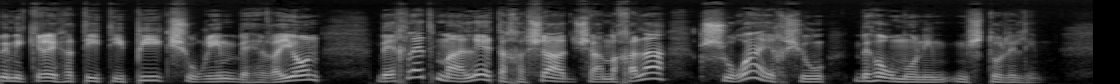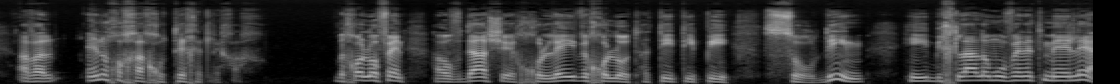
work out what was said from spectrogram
ממקרי ה-TTP קשורים בהיריון, בהחלט מעלה את החשד שהמחלה קשורה איכשהו בהורמונים משתוללים. אבל אין הוכחה חותכת לכך. בכל אופן, העובדה שחולי וחולות ה-TTP שורדים היא בכלל לא מובנת מאליה.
